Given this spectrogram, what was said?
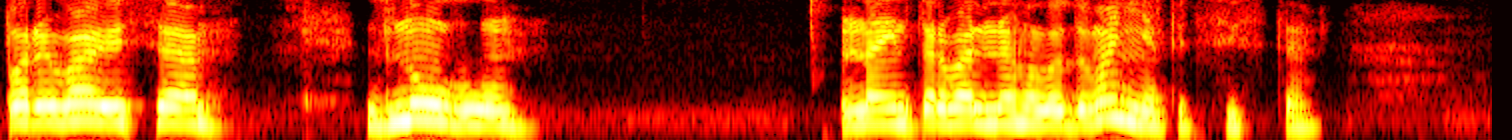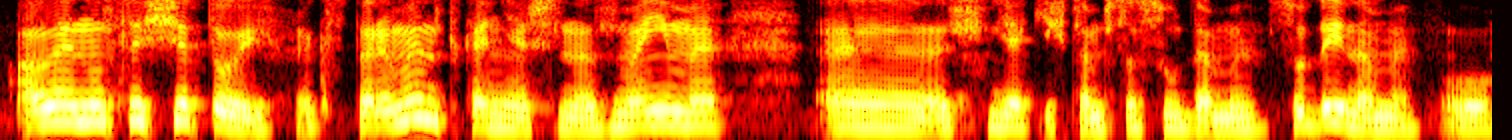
пориваюся знову на інтервальне голодування підсісти. Але ну це ще той експеримент, звісно, з моїми е, як їх там сосудами, судинами. О.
